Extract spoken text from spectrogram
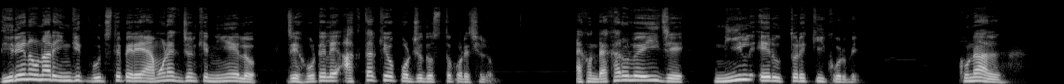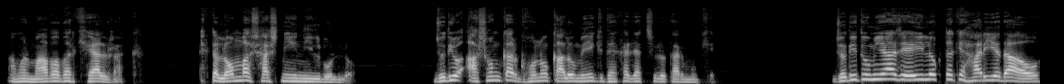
ধীরেন ওনার ইঙ্গিত বুঝতে পেরে এমন একজনকে নিয়ে এলো যে হোটেলে আক্তারকেও পর্যদস্ত করেছিল। এখন দেখার হলো এই যে নীল এর উত্তরে কি করবে। কুনাল, আমার মা বাবার খেয়াল রাখ। একটা লম্বা শ্বাস নিয়ে নীল বলল, যদিও আশঙ্কার ঘন কালো মেঘ দেখা যাচ্ছিল তার মুখে। যদি তুমি আজ এই লোকটাকে হারিয়ে দাও,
